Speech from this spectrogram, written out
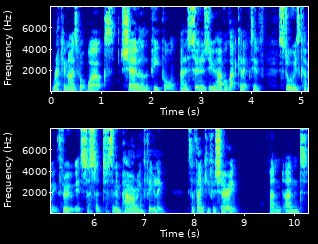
recognize what works, share with other people, and as soon as you have all that collective stories coming through, it's just a, just an empowering feeling. So thank you for sharing, and and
